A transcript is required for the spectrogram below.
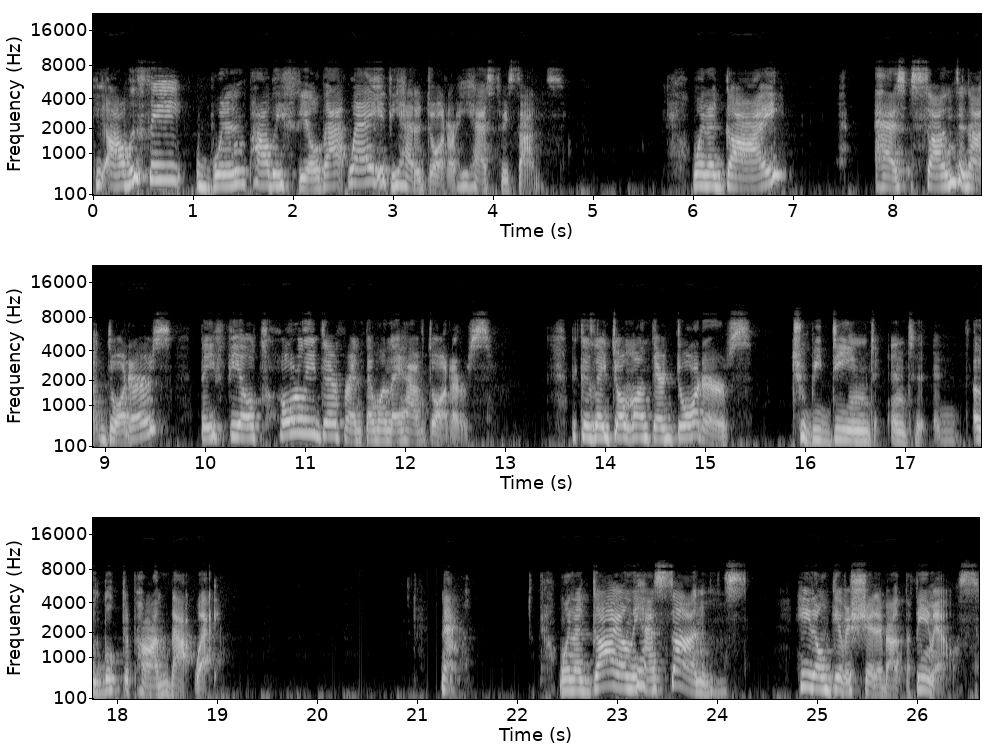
He obviously wouldn't probably feel that way if he had a daughter. He has three sons. When a guy has sons and not daughters, they feel totally different than when they have daughters because they don't want their daughters to be deemed into uh, looked upon that way. Now, when a guy only has sons, he don't give a shit about the females.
